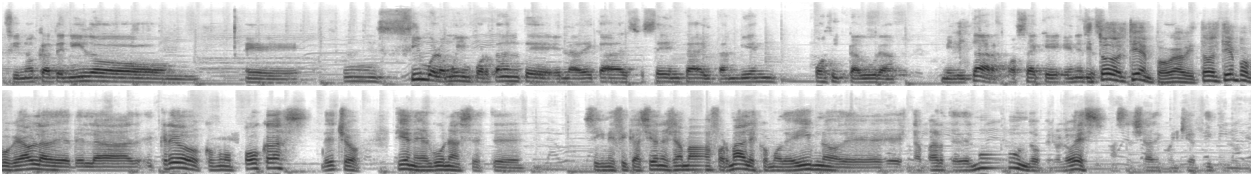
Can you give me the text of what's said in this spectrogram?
sino que ha tenido mm, eh, un símbolo muy importante en la década del 60 y también post dictadura militar. O sea que en ese Y todo el tiempo, Gaby, todo el tiempo porque habla de, de la, creo como pocas, de hecho tiene algunas este, significaciones ya más formales como de himno de esta parte del mundo, pero lo es, más allá de cualquier título que,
